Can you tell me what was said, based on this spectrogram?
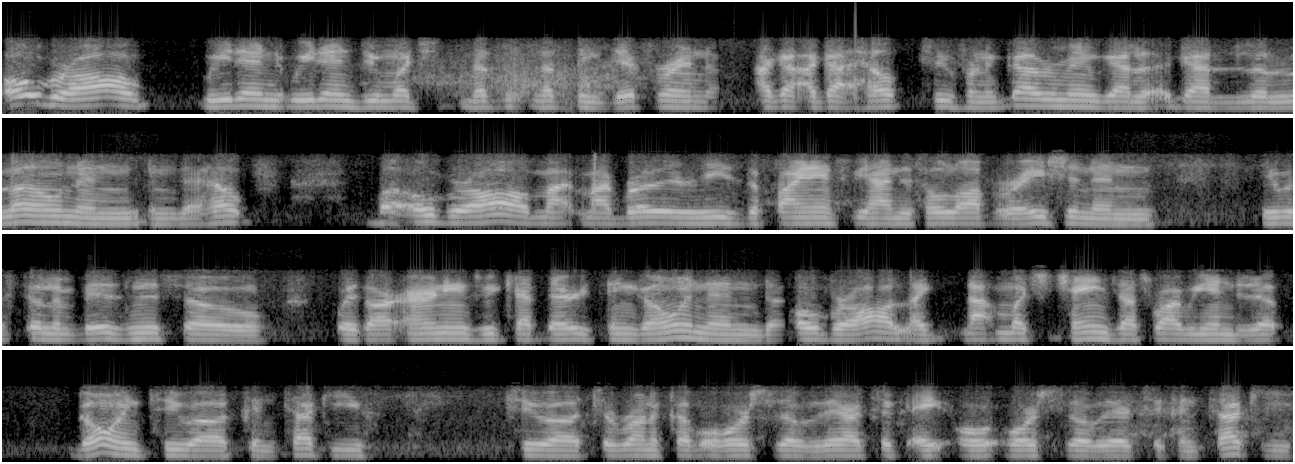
Overall, we didn't we didn't do much nothing nothing different. I got I got help too from the government. We got a, got a little loan and, and the help. But overall, my my brother he's the finance behind this whole operation, and he was still in business. So with our earnings, we kept everything going, and overall, like not much change. That's why we ended up going to uh, Kentucky to uh, to run a couple horses over there. I took eight horses over there to Kentucky,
